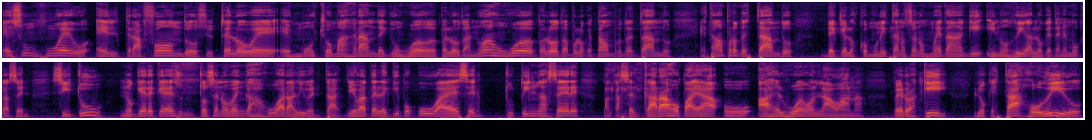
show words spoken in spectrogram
es un juego. El trasfondo, si usted lo ve, es mucho más grande que un juego de pelota. No es un juego de pelota por lo que estamos protestando. Estamos protestando de que los comunistas no se nos metan aquí y nos digan lo que tenemos que hacer. Si tú no quieres que eso, entonces no vengas a jugar a libertad. Llévate el equipo Cuba ese, el Tutín Aceres, para que hace el carajo para allá o haz el juego en La Habana. Pero aquí lo que está jodido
